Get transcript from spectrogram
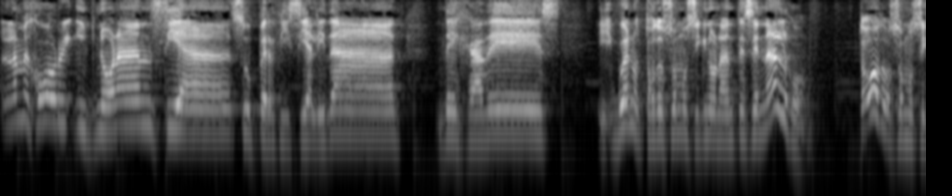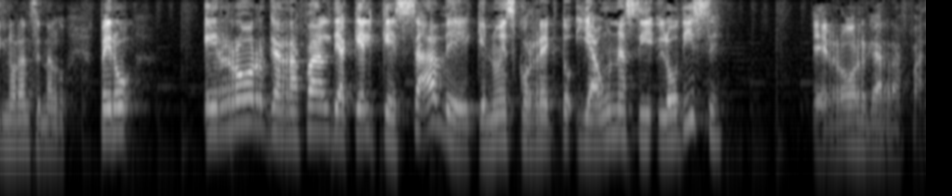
la mejor ignorancia, superficialidad, dejadez. Y bueno, todos somos ignorantes en algo. Todos somos ignorantes en algo. Pero error garrafal de aquel que sabe que no es correcto y aún así lo dice. Error garrafal.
